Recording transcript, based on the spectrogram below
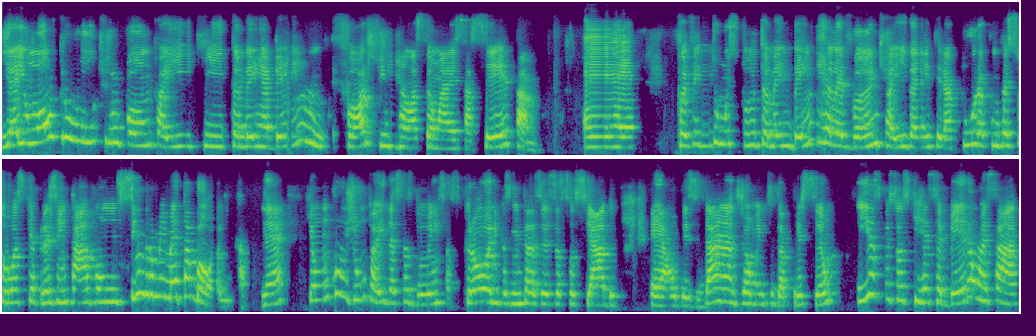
E aí um outro último ponto aí que também é bem forte em relação a essa cepa é, foi feito um estudo também bem relevante aí da literatura com pessoas que apresentavam síndrome metabólica, né? Que é um conjunto aí dessas doenças crônicas, muitas vezes associado é, à obesidade, aumento da pressão, e as pessoas que receberam essa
